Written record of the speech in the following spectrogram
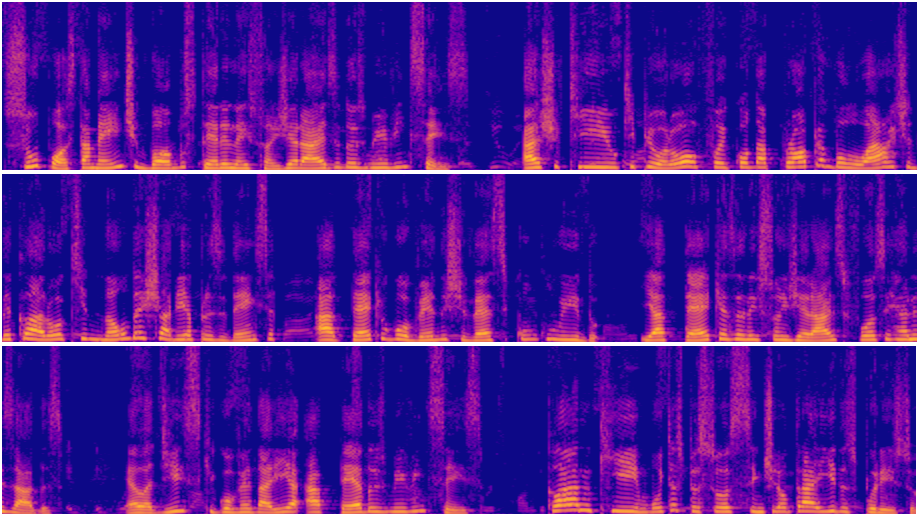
Supostamente, vamos ter eleições gerais em 2026. Acho que o que piorou foi quando a própria Boluarte declarou que não deixaria a presidência até que o governo estivesse concluído e até que as eleições gerais fossem realizadas. Ela disse que governaria até 2026. Claro que muitas pessoas se sentiram traídas por isso,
